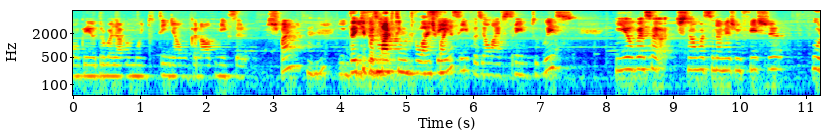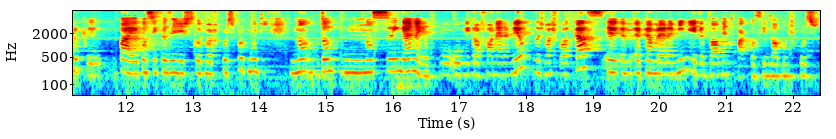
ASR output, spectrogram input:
com quem eu trabalhava muito, tinham um canal de Mixer de Espanha. Uhum. E- Da equipa de marketing de lá em sim, Espanha? Sim, faziam live stream, tudo isso. E eu pensei, "Ah, isto é uma cena mesmo fixe, porque pá, eu consigo fazer isto com os meus recursos, porque muitos não, não se enganem, o, o microfone era meu, dos meus podcasts, a, a- a câmera era minha, eventualmente pá, conseguimos alguns recursos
